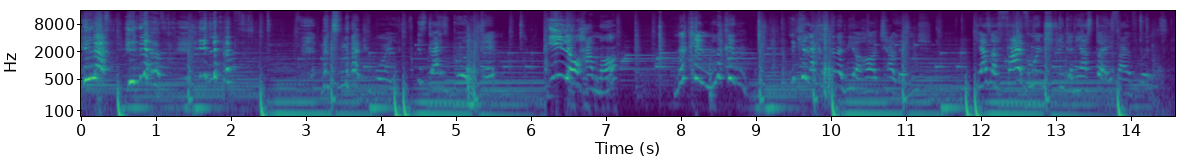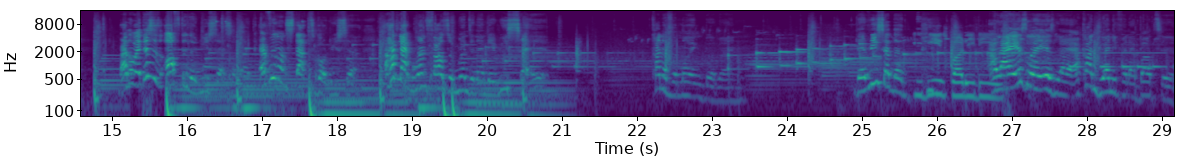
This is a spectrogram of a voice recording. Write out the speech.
He left. He left. He left. Next match, boys. This guy's build, okay? Elo Hammer. Looking, looking, looking like it's gonna be a hard challenge. He has a five win streak and he has 35 wins. By the way, this is after the reset, so like everyone's stats got reset. I had like 1,000 wins and then they reset it. Kind of annoying, but man. They reset the He's buddy D. and like, it's what it is. Like, I can't do anything about it.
